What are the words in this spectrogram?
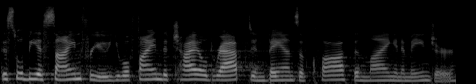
This will be a sign for you. You will find the child wrapped in bands of cloth and lying in a manger.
